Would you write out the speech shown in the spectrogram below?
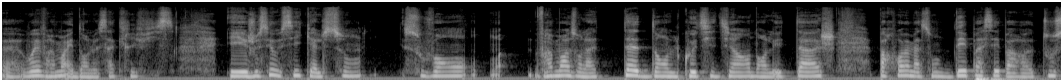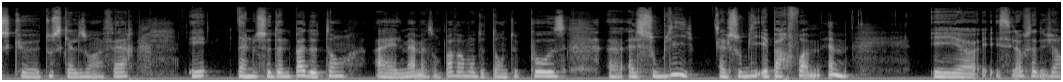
euh, vraiment être dans le sacrifice. Et je sais aussi qu'elles sont souvent, vraiment, elles ont la tête dans le quotidien, dans les tâches. Parfois même elles sont dépassées par euh, tout ce que tout ce qu'elles ont à faire et elles ne se donnent pas de temps à elles-mêmes, elles n'ont pas vraiment de temps de pause, euh, elles s'oublient, elles s'oublient et parfois même, et, euh, c'est là où ça devient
